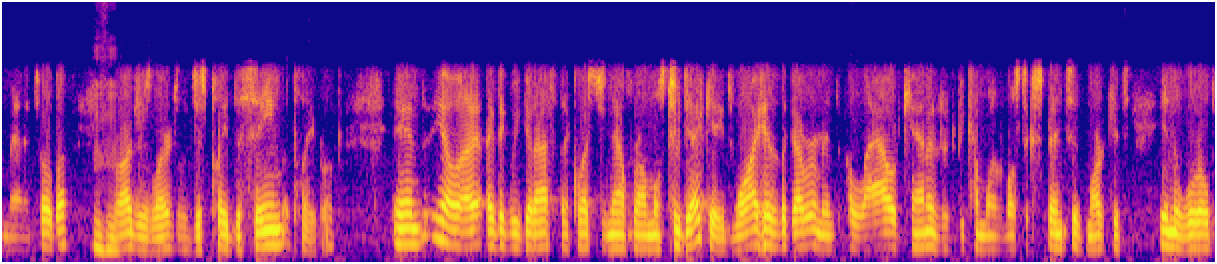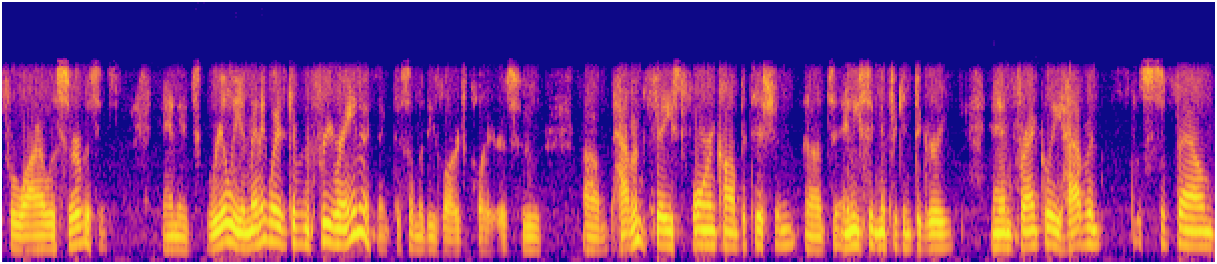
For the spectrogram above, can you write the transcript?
in Manitoba. Mm-hmm. Rogers largely just played the same playbook. And, you know, I, I think we could ask that question now for almost two decades. Why has the government allowed Canada to become one of the most expensive markets in the world for wireless services? And it's really, in many ways, given free rein, I think, to some of these large players who um, haven't faced foreign competition uh, to any significant degree, and frankly haven't found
